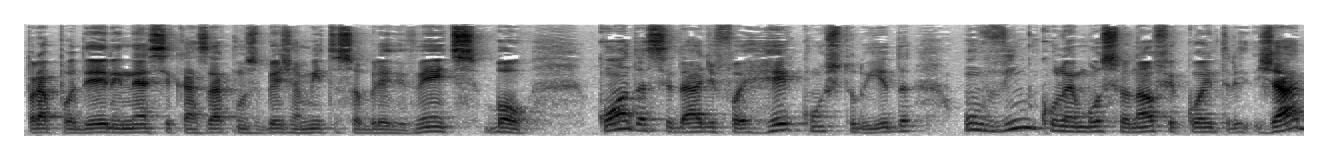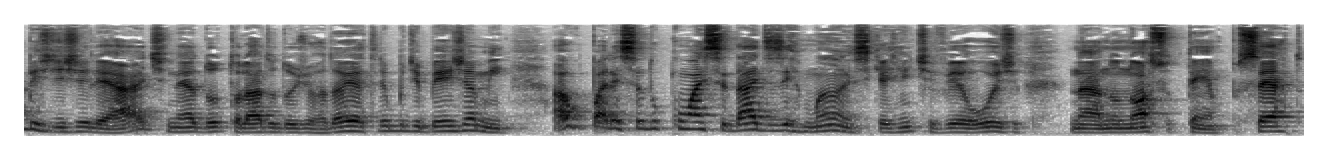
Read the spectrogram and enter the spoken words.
para poderem né, se casar com os benjamitas sobreviventes. Bom, quando a cidade foi reconstruída, um vínculo emocional ficou entre Jabes de Gileade, né, do outro lado do Jordão, e a tribo de Benjamim. Algo parecido com as cidades irmãs que a gente vê hoje na, no nosso tempo, certo?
